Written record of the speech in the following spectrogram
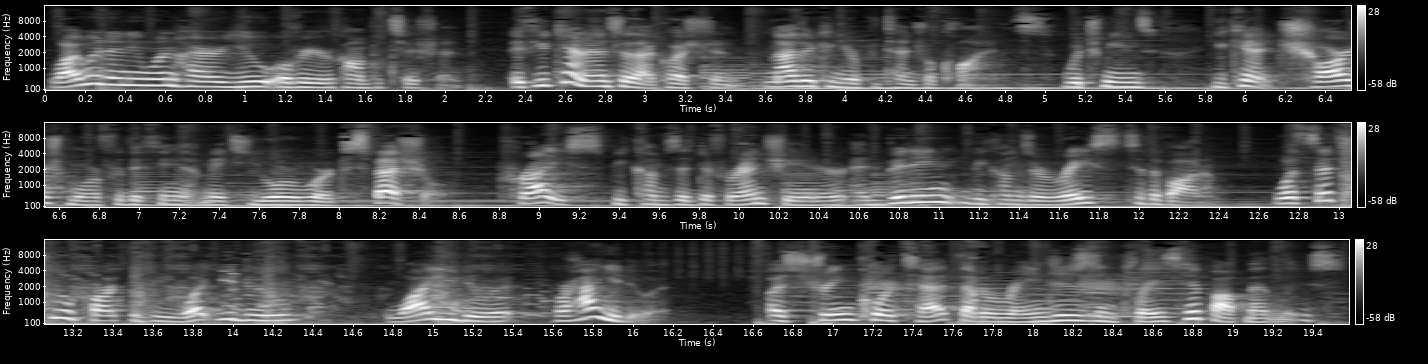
why would anyone hire you over your competition? If you can't answer that question, neither can your potential clients, which means you can't charge more for the thing that makes your work special price becomes a differentiator and bidding becomes a race to the bottom. What sets you apart could be what you do, why you do it, or how you do it. A string quartet that arranges and plays hip hop medleys.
